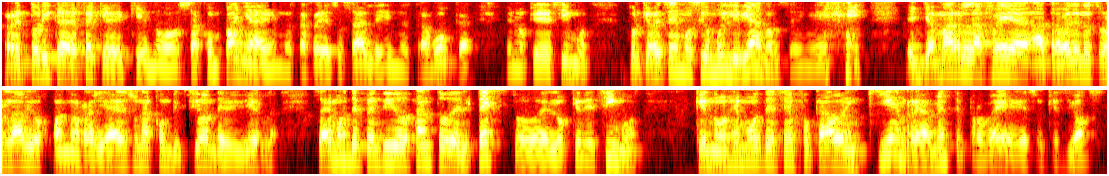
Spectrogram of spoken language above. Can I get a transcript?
retórica de fe que, que nos acompaña en nuestras redes sociales, en nuestra boca, en lo que decimos porque a veces hemos sido muy livianos en, en llamar la fe a, través de nuestros labios cuando en realidad es una convicción de vivirla. O sea, hemos dependido tanto del texto, de lo que decimos, que nos hemos desenfocado en quién realmente provee eso, que es Dios.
